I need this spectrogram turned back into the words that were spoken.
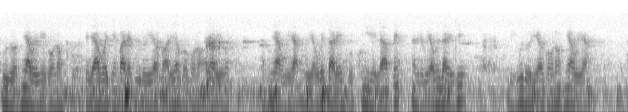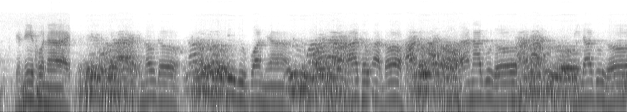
ကုသိုလ်အမျှဝေပြီးအကုန်လုံးတရားဝဲခြင်းပါတဲ့ကုသိုလ်ရောပါရောအကုန်လုံးအဲ့ဒါတွေကိုအမျှဝေရဝေရဝိသတွေကိုခွန်ကြီးတွေလာပင့်အဲဒီလိုဝေရဝိသတွေရှိဒီကုသိုလ်တွေအကုန်လုံးမျှဝေရ ယနေ့ခု၌နှုတ်တော်ပြုစုပွားများအာထုတ်အပ်သောဒါနာကုသိုလ်သီလကုသိုလ်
